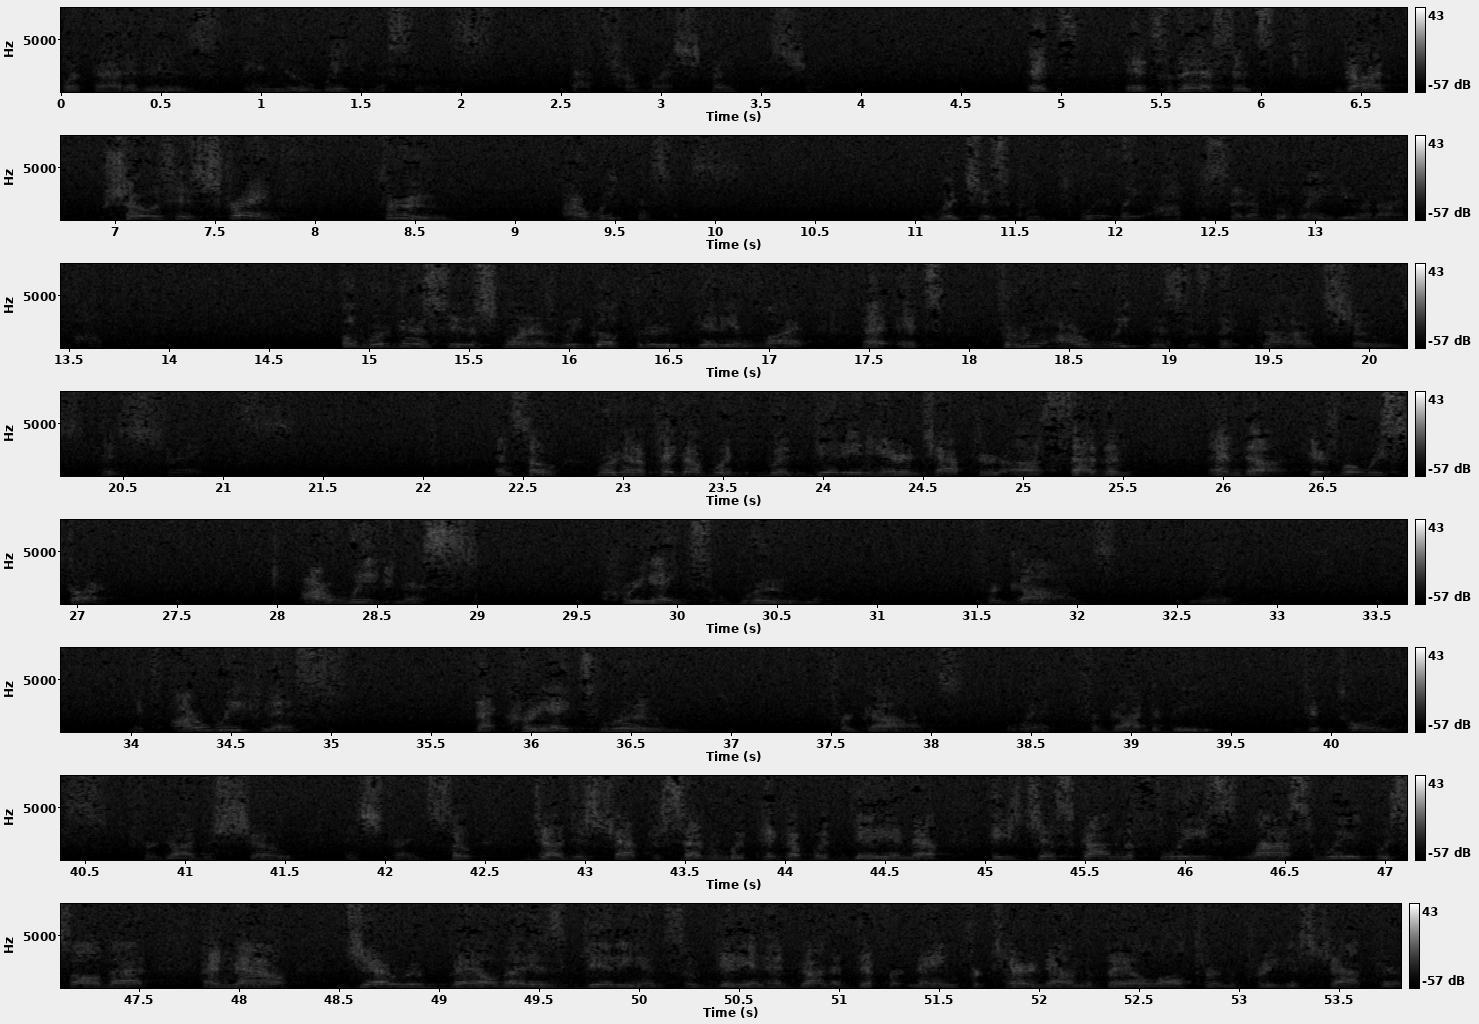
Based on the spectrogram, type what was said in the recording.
but that it is in your weaknesses, that's how my strength is shown. It's, it's this. It's God shows his strength through our weaknesses, which is completely opposite of the way you and I operate. But we're going to see this morning as we go through Gideon's life that it's through our weaknesses that God shows his strengths. And so we're going to pick up with, with Gideon here in chapter uh, 7. And uh, here's where we start. Our weakness creates room for God's win. It's our weakness that creates room for God's win, for God to be victorious, for God to show his strength. So Judges chapter 7, we pick up with Gideon. Now, he's just gotten the fleece last week. We saw that. And now Jerubbaal, that is Gideon. So Gideon had gotten a different name for tearing down the Baal altar in the previous chapter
